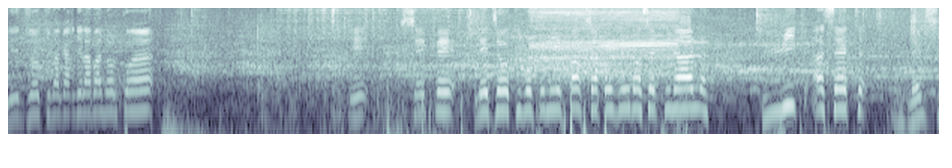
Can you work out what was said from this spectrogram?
Lezo qui va garder la balle dans le coin. Et c'est fait. Lezo qui vont finir par s'imposer dans cette finale. 8 à 7. Même si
